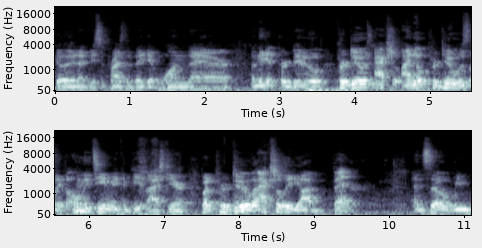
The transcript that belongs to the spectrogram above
good. I'd be surprised if they get one there. Then they get Purdue. Purdue is actually, I know Purdue was like the only team we could beat last year, but Purdue actually got better. And so we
